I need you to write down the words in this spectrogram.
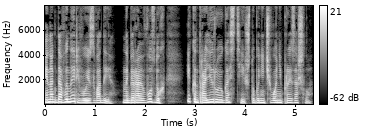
Иногда выныриваю из воды, набираю воздух и контролирую гостей, чтобы ничего не произошло.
